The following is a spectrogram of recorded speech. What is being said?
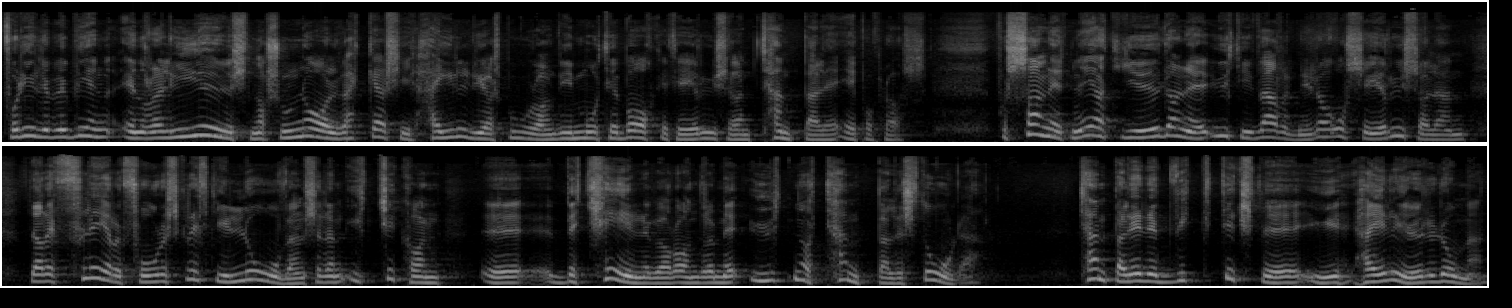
Fordi det vil bli en, en religiøs, nasjonal vekkelse i hele diasporaen. Vi må tilbake til Jerusalem. Tempelet er på plass. For sannheten er at jødene ute i verden, i dag også i Jerusalem, der er flere foreskrifter i loven som de ikke kan eh, betjene hverandre med uten at tempelet står der. Tempelet er det viktigste i hele jødedommen.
